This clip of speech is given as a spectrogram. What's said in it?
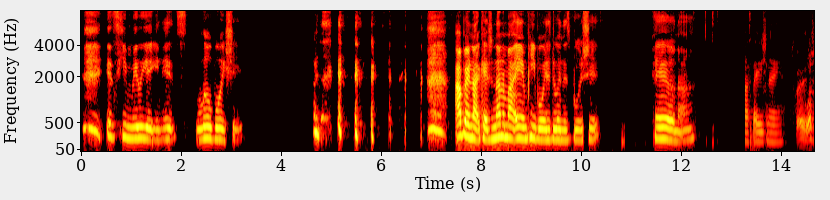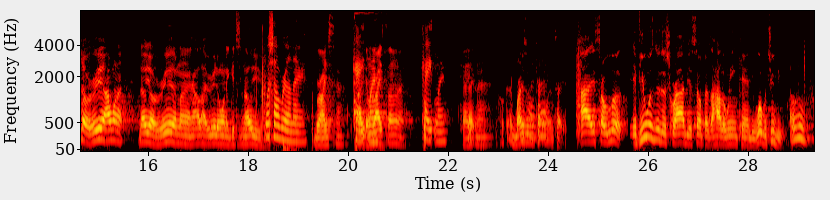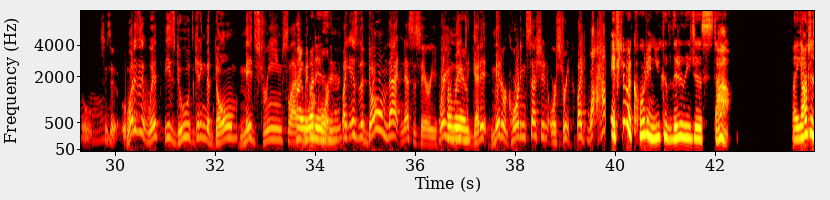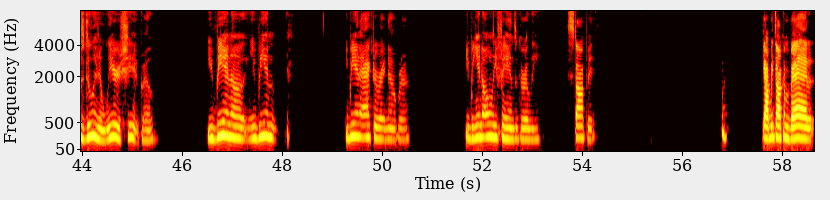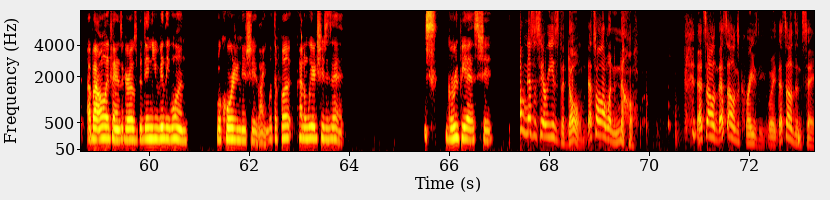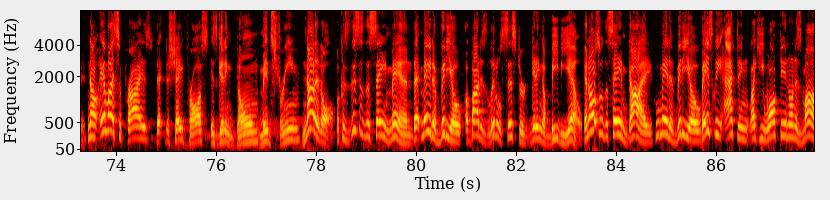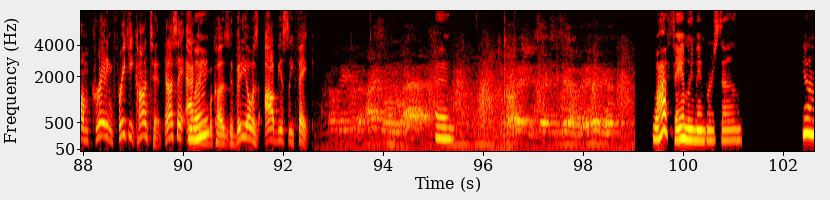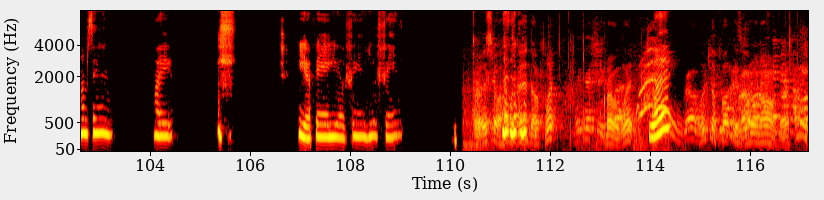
It's humiliating. It's little boy shit. I better not catch none of my AMP boys doing this bullshit. Hell nah. my stage name. What's your real? I want to know your real name. I like really want to get to know you. What's your real name? Bryson. Like the Caitlin. bright. Caitlin. Caitlin. Okay, Bryson and Caitlin take. All right, so look, if you was to describe yourself as a Halloween candy, what would you be? Oh. She said, "What is it with these dudes getting the dome midstream slash Like, mid recording? that? Like, is the dome that necessary where For you need real. to get it mid recording session or stream? Like, what? How? if you're recording, you could literally just stop. Like y'all just doing weird shit, bro. You being a you being you being an actor right now, bro. You being OnlyFans girly. Stop it. Y'all be talking bad about OnlyFans girls, but then you really won recording this shit. Like, what the fuck? kind of weird shit is that? Groupie ass shit. How necessary is the dome? That's all I want to know. That sounds that sounds crazy. Wait, that sounds insane. Now, am I surprised that Deshae Frost is getting dome midstream? Not at all, because this is the same man that made a video about his little sister getting a BBL, and also the same guy who made a video basically acting like he walked in on his mom creating freaky content. And I say acting What? because the video is obviously fake. Um, why family members though? You know what I'm saying? Like, he a fan, he a fan, he a fan. Bro, it smell hella good though. What? Bro, what? What? Bro, What the fuck is going on, bro? I mean,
